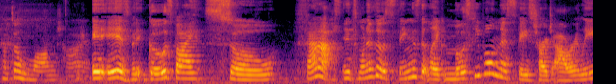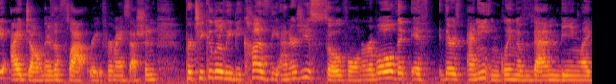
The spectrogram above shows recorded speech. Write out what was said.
That's a long time. It is, but it goes by so fast. And it's one of those things that like most people in this space charge hourly. I don't. There's a flat rate for my session, particularly because the energy is so vulnerable that if there's any inkling of them being like,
